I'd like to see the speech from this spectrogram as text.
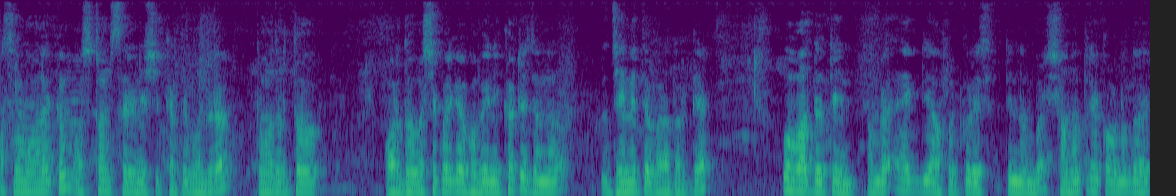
আসসালামু আলাইকুম, অষ্টম শ্রেণির শিক্ষার্থী বন্ধুরা, তোমাদের তো অর্ধবার্ষিক পরীক্ষা হবে নিকটে জন্য জেনেতে করা দরকার। উপপাদ্য তিন, আমরা এক দিয়ে আপলোড করেছি, তিন নম্বর সামান্তরিক কর্ণদ্বয়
